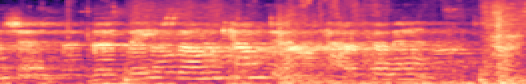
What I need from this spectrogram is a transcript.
Attention, the safe zone countdown has commenced.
